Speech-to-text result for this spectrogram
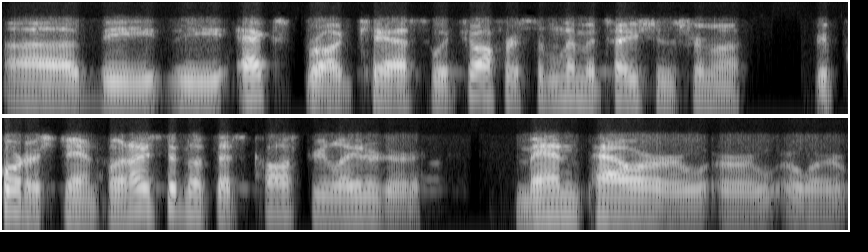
uh, the the X broadcast, which offers some limitations from a reporter standpoint. I just didn't know if that's cost related or manpower or or, or,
